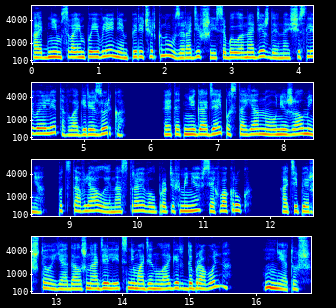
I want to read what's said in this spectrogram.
одним своим появлением перечеркнув зародившиеся было надежды на счастливое лето в лагере Зорька. Этот негодяй постоянно унижал меня, подставлял и настраивал против меня всех вокруг. А теперь что, я должна делить с ним один лагерь добровольно? Нет уж.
